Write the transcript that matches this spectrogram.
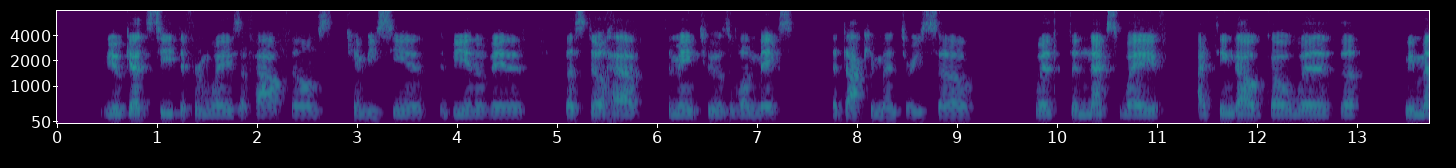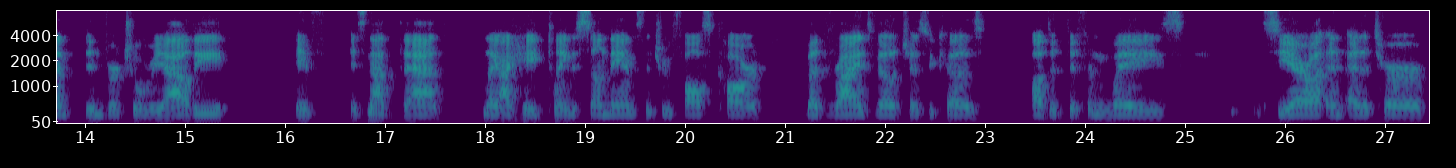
you'll get to see different ways of how films can be seen and be innovative, but still have the main tools of what makes the documentary. So with the next wave, I think I'll go with we met in virtual reality if it's not that, like I hate playing the Sundance and True False card, but Riotsville just because of the different ways Sierra and editor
